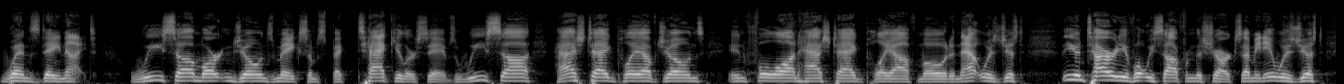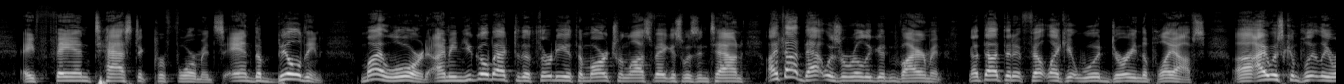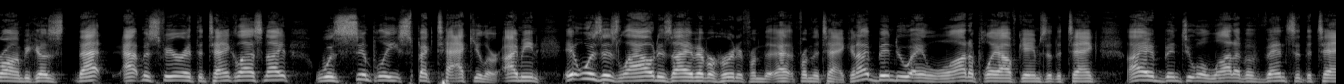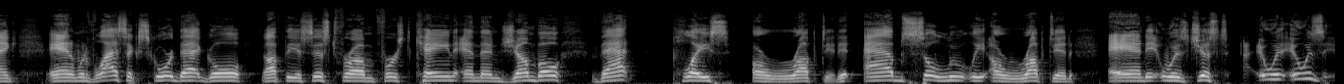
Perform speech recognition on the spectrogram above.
Wednesday night. We saw Martin Jones make some spectacular saves. We saw hashtag playoff Jones in full on hashtag playoff mode. And that was just the entirety of what we saw from the Sharks. I mean, it was just a fantastic performance. And the building, my lord, I mean, you go back to the 30th of March when Las Vegas was in town. I thought that was a really good environment. I thought that it felt like it would during the playoffs. Uh, I was completely wrong because that atmosphere at the tank last night was simply spectacular. I mean, it was as loud as I have ever heard it from the uh, from the tank. And I've been to a lot of playoff games at the tank. I have been to a lot of events at the tank. And when Vlasic scored that goal off the assist from first Kane and then Jumbo, that place erupted. It absolutely erupted and it was just it was it was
